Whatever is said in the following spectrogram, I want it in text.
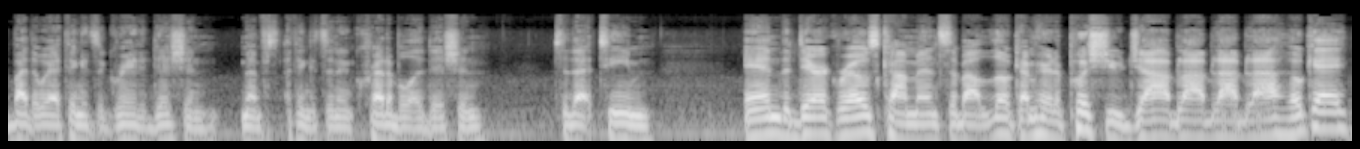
by the way, I think it's a great addition, Memphis. I think it's an incredible addition to that team and the Derrick Rose comments about, look, I'm here to push you, Ja, blah, blah, blah. Okay.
